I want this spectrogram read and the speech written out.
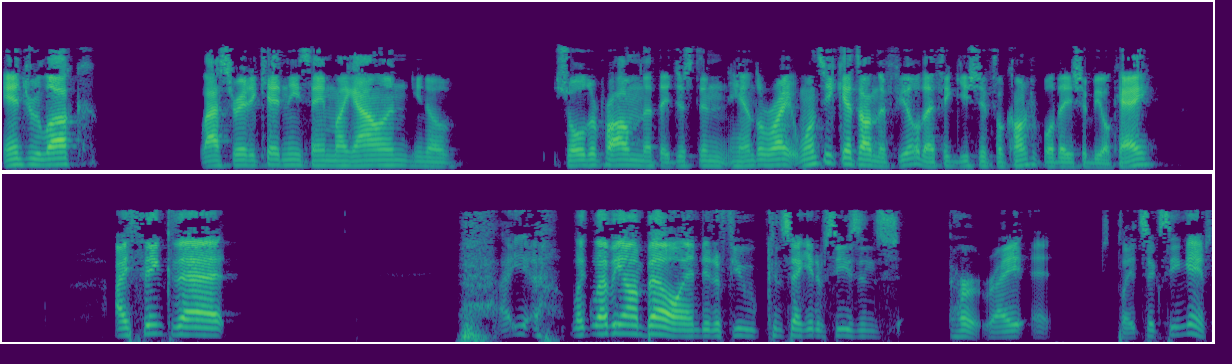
Andrew Luck, lacerated kidney, same like Allen, you know, shoulder problem that they just didn't handle right. Once he gets on the field, I think you should feel comfortable that he should be okay. I think that, yeah, like Le'Veon Bell ended a few consecutive seasons hurt, right? And played 16 games.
